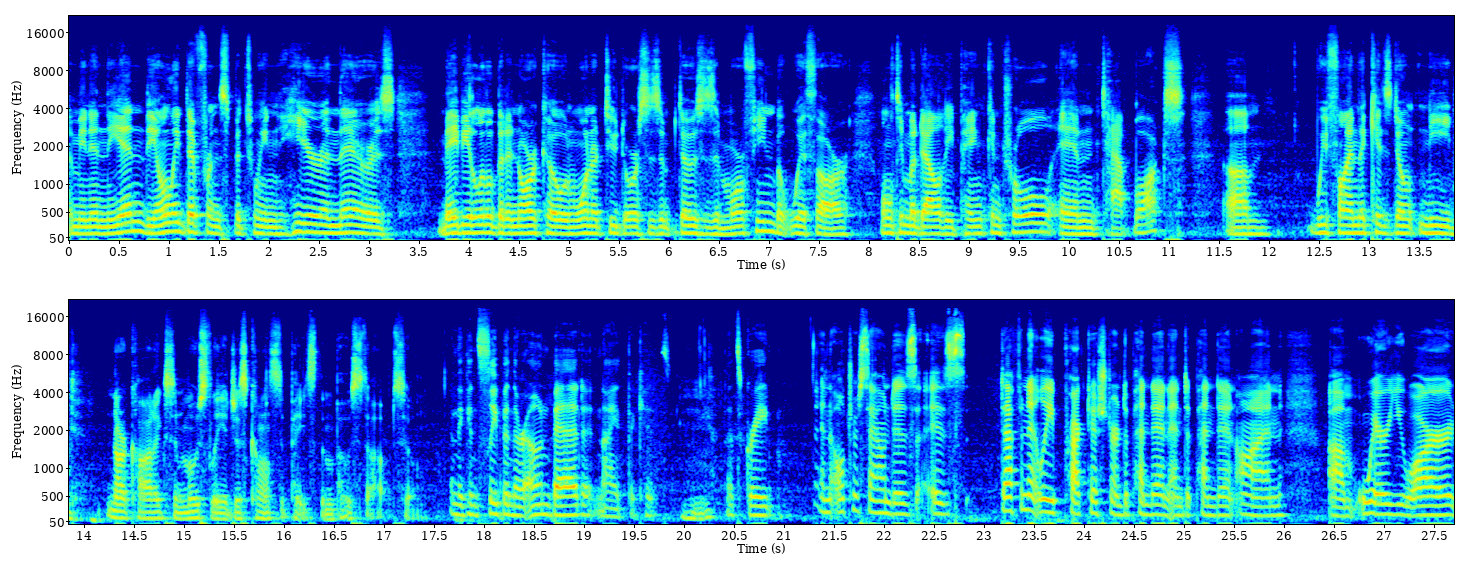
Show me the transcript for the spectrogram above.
I mean, in the end, the only difference between here and there is maybe a little bit of Norco and one or two doses of, doses of morphine, but with our multimodality pain control and tap blocks, um, we find the kids don't need narcotics, and mostly it just constipates them post-op. So. And they can sleep in their own bed at night. The kids. Mm-hmm. That's great. And ultrasound is is definitely practitioner dependent and dependent on um, where you are.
